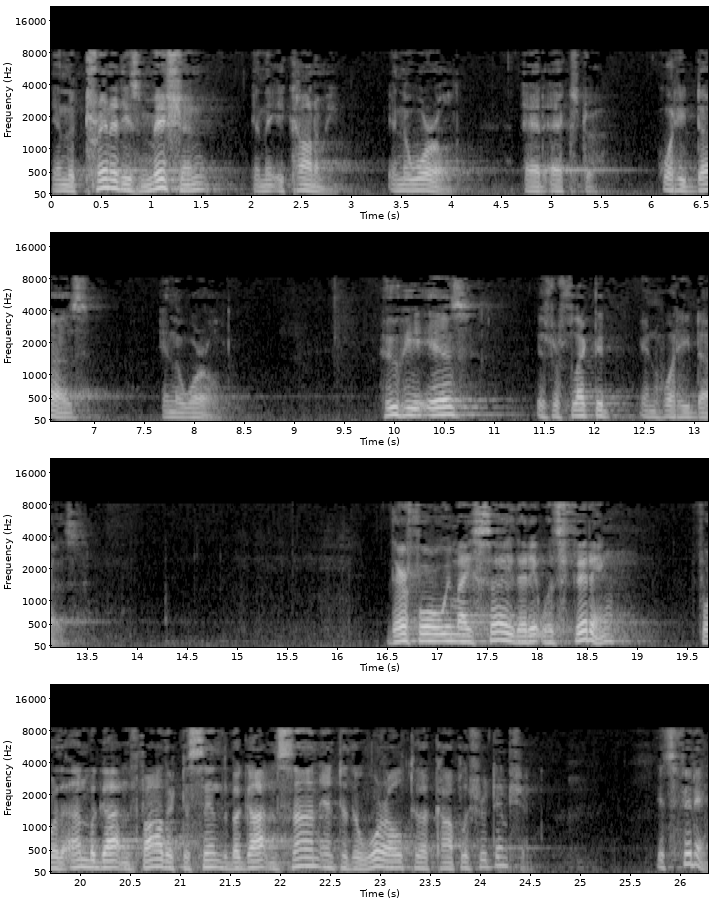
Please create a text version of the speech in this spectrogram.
in the Trinity's mission in the economy, in the world, ad extra, what he does in the world. Who he is is reflected in what he does. Therefore we may say that it was fitting for the unbegotten Father to send the begotten Son into the world to accomplish redemption. It's fitting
